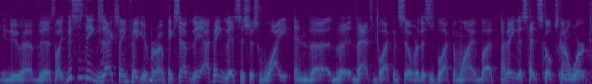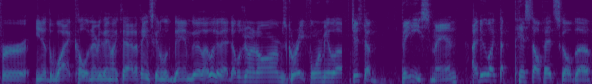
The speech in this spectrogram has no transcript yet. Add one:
you do have this. Like, this is the exact same figure, bro, except the, I think this is just white, and the, the that's black and silver. This is black and white, but I think this head sculpt's going to work for, you know, the white Colt and everything like that. I think it's going to look damn good. Like, look at that. Double jointed arms, great formula. Just a beast, man. I do like the pissed off head sculpt, though.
